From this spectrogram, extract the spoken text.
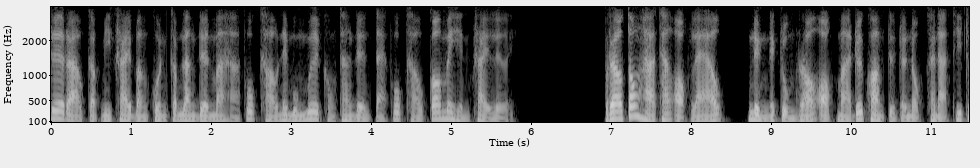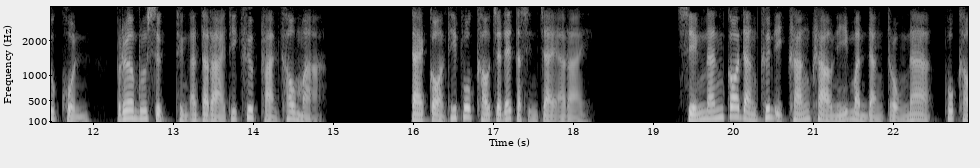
เรื่อยๆ ราวกับมีใครบางคนกำลังเดินมาหาพวกเขาในมุมมืดของทางเดินแต่พวกเขาก็ไม่เห็นใครเลย เราต้องหาทางออกแล้ว หนึ่งในกลุ่มร้องออกมาด้วยความตื่นตระหนกขณะที่ทุกคนเริ่มรู้สึกถึงอันตรายที่คืบคลานเข้ามา แต่ก่อนที่พวกเขาจะได้ตัดสินใจอะไร เสียงนั้นก็ดังขึ้นอีกครั้งคราวนี้มันดังตรงหน้า พวกเขา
